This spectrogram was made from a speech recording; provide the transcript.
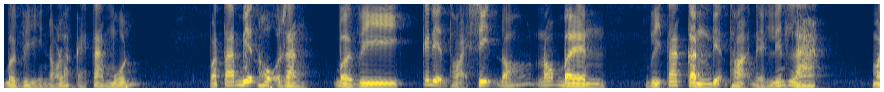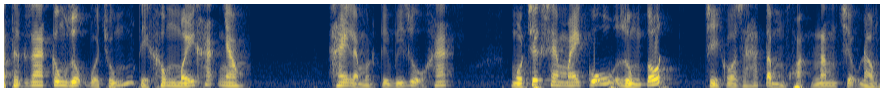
bởi vì nó là cái ta muốn. Và ta biện hộ rằng bởi vì cái điện thoại xịn đó nó bền vì ta cần điện thoại để liên lạc mà thực ra công dụng của chúng thì không mấy khác nhau. Hay là một cái ví dụ khác, một chiếc xe máy cũ dùng tốt chỉ có giá tầm khoảng 5 triệu đồng.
